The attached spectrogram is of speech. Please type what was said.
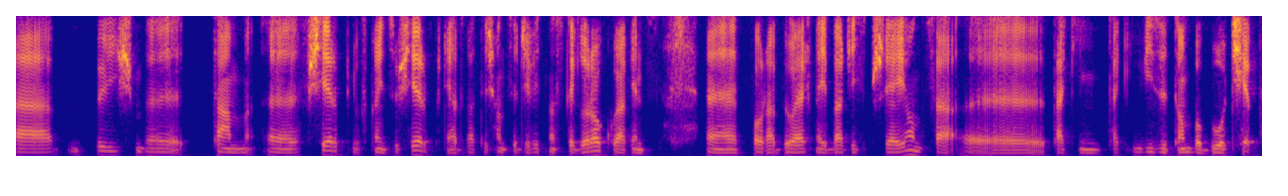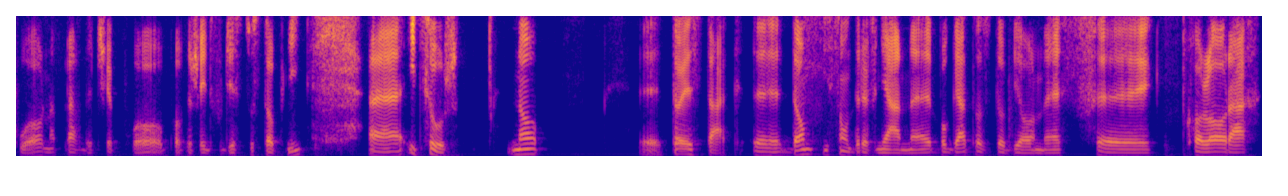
E, Byliśmy tam e, w sierpniu, w końcu sierpnia 2019 roku, a więc e, pora była jak najbardziej sprzyjająca e, takim, takim wizytom, bo było ciepło, naprawdę ciepło, powyżej 20 stopni. I cóż, no To jest tak. e, Domki są drewniane, bogato zdobione w e, kolorach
